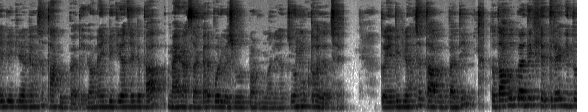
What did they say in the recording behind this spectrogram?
এই বিক্রিয়াটি হচ্ছে তাপ উৎপাদী। কারণ এই বিক্রিয়া থেকে তাপ মাইনাস আকারে পরিবেশে উৎপন্ন মানে হচ্ছে উন্মুক্ত হয়ে যাচ্ছে। তো এই বিক্রিয়া হচ্ছে তাপ উৎপাদী। তো তাপ উৎপাদীর ক্ষেত্রে কিন্তু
